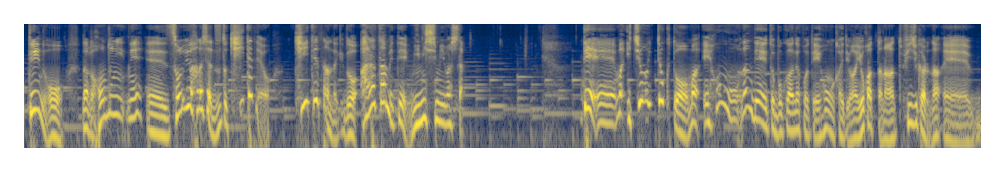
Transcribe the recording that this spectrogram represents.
っていうのを、なんか本当にね、えー、そういう話はずっと聞いてたよ。聞いてたんだけど、改めて身に染みました。で、えー、まあ、一応言っておくと、まあ、絵本を、なんで、えっと、僕はね、こうやって絵本を書いて、あ、よかったな、フィジカルな、えー、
